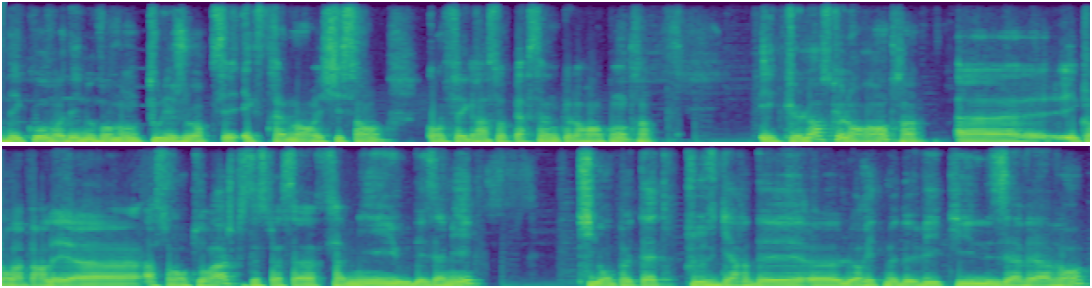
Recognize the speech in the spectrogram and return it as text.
découvre des nouveaux mondes tous les jours, que c'est extrêmement enrichissant, qu'on le fait grâce aux personnes que l'on rencontre et que lorsque l'on rentre euh, et que l'on va parler à, à, son entourage, que ce soit sa famille ou des amis, qui ont peut-être plus gardé euh, le rythme de vie qu'ils avaient avant,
